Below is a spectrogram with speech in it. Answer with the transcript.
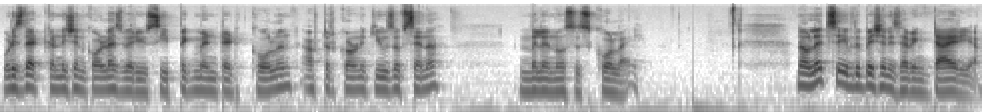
What is that condition called as where you see pigmented colon after chronic use of Senna? Melanosis coli. Now let's say if the patient is having diarrhea.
